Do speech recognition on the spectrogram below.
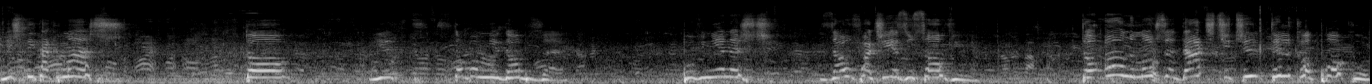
Jeśli tak masz, to jest z tobą niedobrze. Powinieneś zaufać Jezusowi. To On może dać ci tylko pokój,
